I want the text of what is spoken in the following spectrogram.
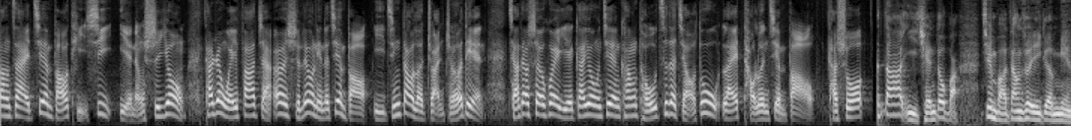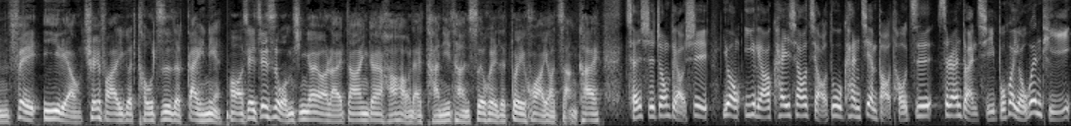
放在健保体系也能适用。他认为发展二十六年的健保已经到了转折点，强调社会也该用健康投资的角度来讨论健保。他说：“大家以前都把健保当做一个免费医疗，缺乏一个投资的概念，哦，所以这次我们应该要来，大家应该好好来谈一谈社会的对话要展开。”陈时中表示：“用医疗开销角度看健保投资，虽然短期不会有问题，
